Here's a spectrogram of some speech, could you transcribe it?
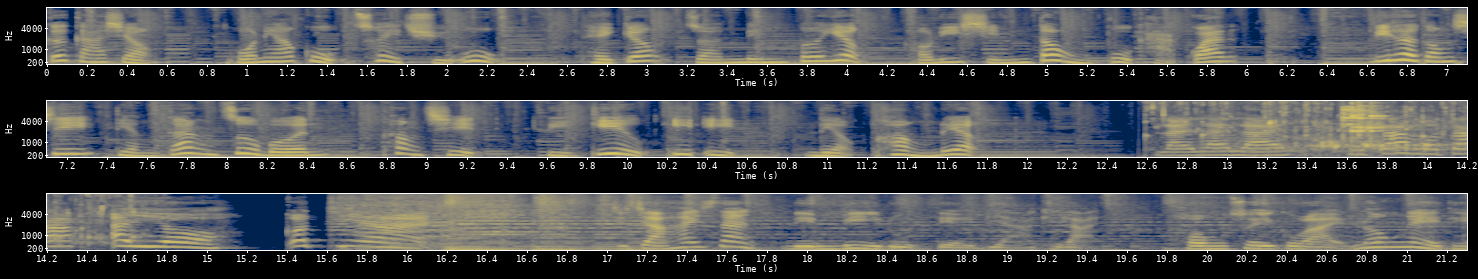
佮加上鸵鸟骨萃取物，提供全面保养，让你行动不卡关。联合公司定岗注文：零七二九一一六零六。来来来，好打好打，哎哟，够痛！一只海扇淋米露就压起来，风吹过来拢会痛。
